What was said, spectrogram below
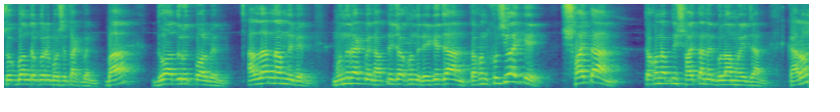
চোখ বন্ধ করে বসে থাকবেন বা দোয়া দুরুদ পড়বেন, আল্লাহর নাম নেবেন। মনে রাখবেন, আপনি যখন রেগে যান, তখন খুশি হয় কে? শয়তান। তখন আপনি শয়তানের গোলাম হয়ে যান। কারণ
